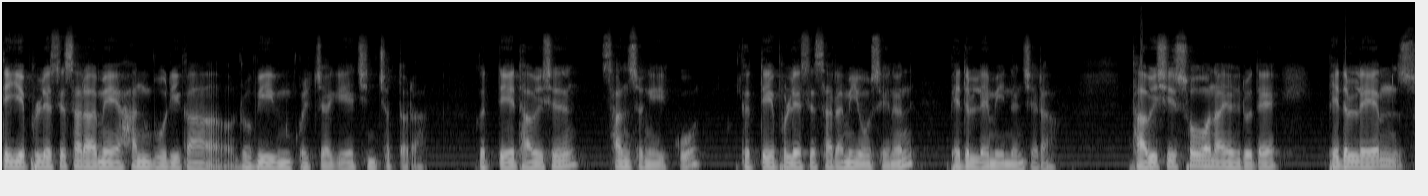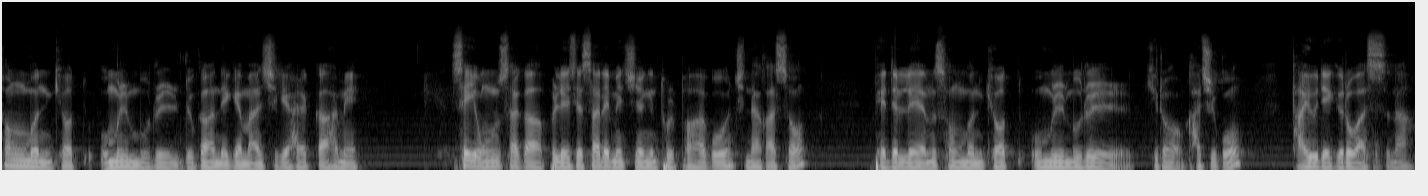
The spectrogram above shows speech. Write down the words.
때에 블레셋 사람의 한 무리가 루비임 골짜기에 진쳤더라. 그때 다윗은 산성에 있고 그때 블레셋 사람이 요새는 베들렘에 있는지라. 다윗이 소원하여 이르되 베들레헴 성문 곁 우물물을 누가 내게 마시게 할까 하매 새 용사가 블레셋 사람의 지형인 돌파하고 지나가서 베들레헴 성문 곁 우물물을 길어 가지고 다윗에게로 왔으나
